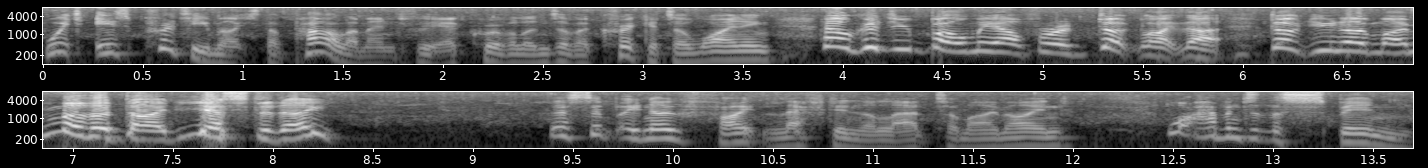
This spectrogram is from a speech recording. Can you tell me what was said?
which is pretty much the parliamentary equivalent of a cricketer whining, How could you bowl me out for a duck like that? Don't you know my mother died yesterday? There's simply no fight left in the lad, to my mind. What happened to the spin,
